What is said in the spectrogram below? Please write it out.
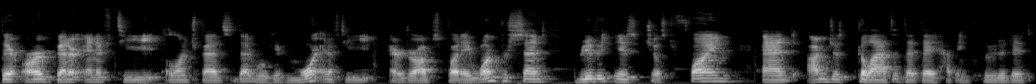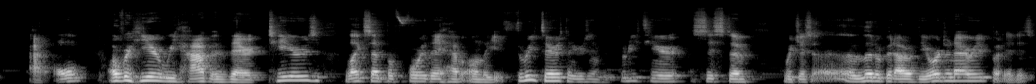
there are better NFT launchpads that will give more NFT airdrops, but a 1% really is just fine. And I'm just glad that they have included it at all. Over here, we have their tiers. Like I said before, they have only three tiers. They're using the three tier system, which is a little bit out of the ordinary, but it is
